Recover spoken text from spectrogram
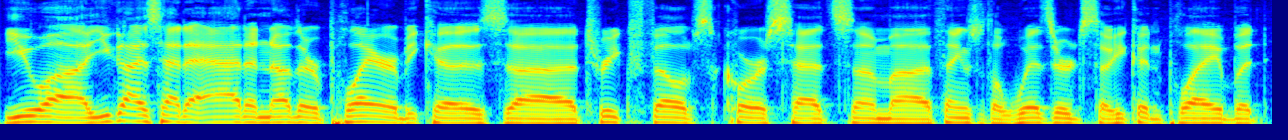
You uh, you guys had to add another player because uh, Tarik Phillips, of course, had some uh, things with the Wizards, so he couldn't play. But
